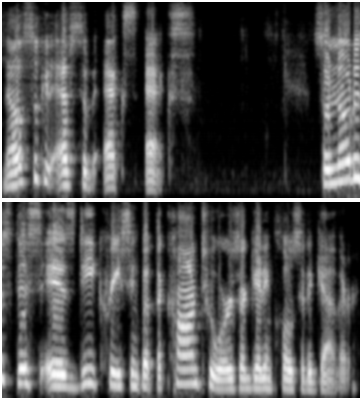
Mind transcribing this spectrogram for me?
Now let's look at f sub xx. So notice this is decreasing, but the contours are getting closer together.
